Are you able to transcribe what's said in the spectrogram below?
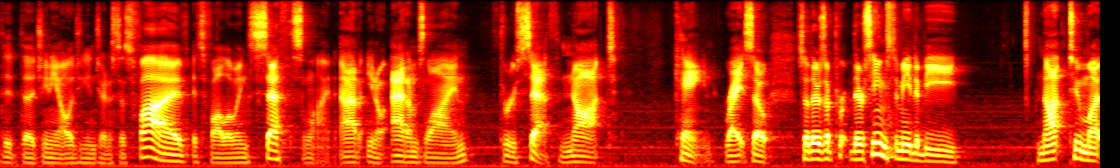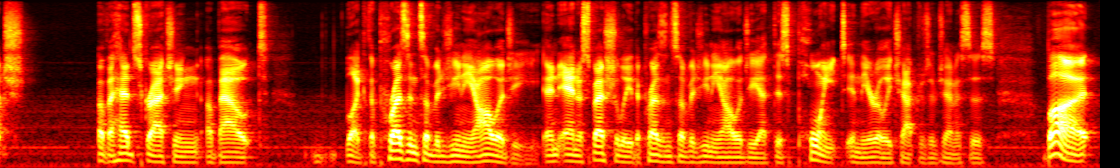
the, the genealogy in Genesis 5, it's following Seth's line, Ad, you know, Adam's line through Seth, not Cain, right? So so there's a there seems to me to be not too much of a head scratching about like the presence of a genealogy and and especially the presence of a genealogy at this point in the early chapters of Genesis. But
